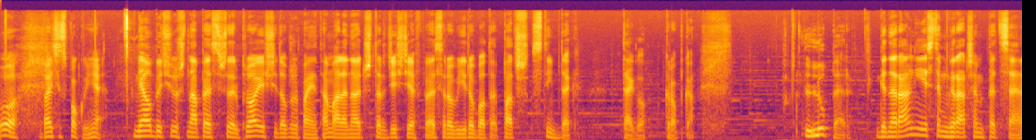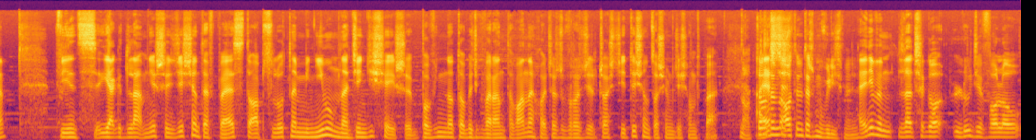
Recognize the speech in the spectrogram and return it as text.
O, dajcie spokój, nie. Miało być już na PS4 Pro, jeśli dobrze pamiętam, ale nawet 40 FPS robi robotę. Patrz, Steam Deck tego, kropka. Looper. Generalnie jestem graczem PC, więc jak dla mnie 60 FPS to absolutne minimum na dzień dzisiejszy. Powinno to być gwarantowane chociaż w rozdzielczości 1080p. No, to o, tym, jeszcze- o tym też mówiliśmy. Nie, A ja nie wiem, dlaczego ludzie wolą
